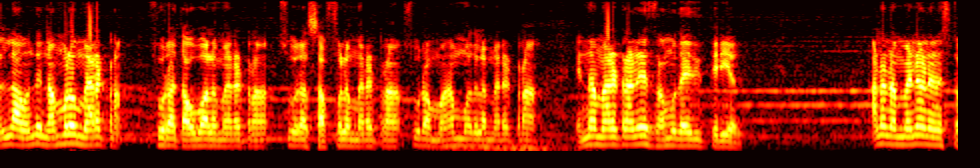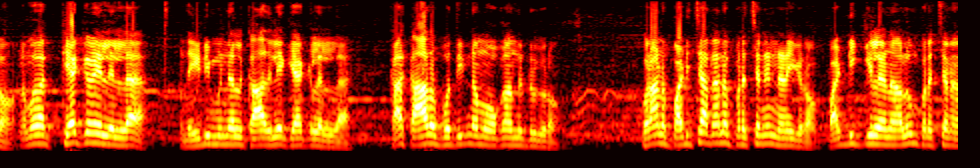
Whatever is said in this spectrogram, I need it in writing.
அல்லாஹ் வந்து நம்மளும் மிரட்டுறான். சூரா தௌபால மிரட்டுறான் சூரா சஃபில் மிரட்டுறான் சூரா முகமதில் மிரட்டுறான். என்ன மிரட்டுறானே சமுதாயத்துக்கு தெரியாது. ஆனால் நம்ம என்ன நினச்சிட்டோம்? நம்ம தான் கேட்கவே இல்லை அந்த இடி மின்னல் காதுலேயே கேட்கல கா காதை பொத்திட்டு நம்ம உட்காந்துட்டு இருக்கிறோம். குரானை படித்தா தானே பிரச்சனைன்னு நினைக்கிறோம். படிக்கலைனாலும் பிரச்சனை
